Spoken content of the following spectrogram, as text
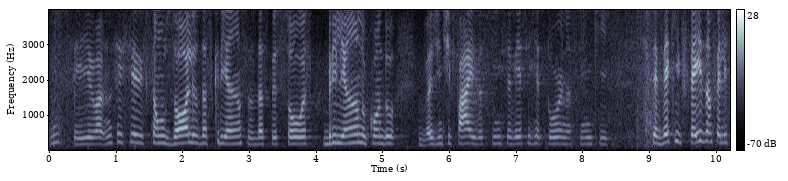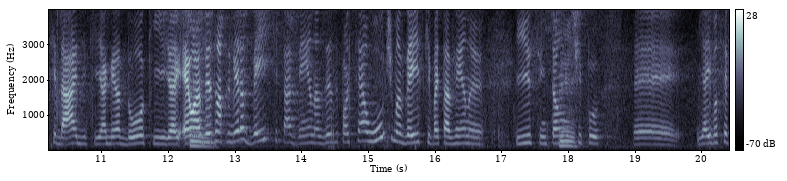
Não sei, eu não sei se são os olhos das crianças, das pessoas brilhando quando a gente faz assim, você vê esse retorno assim, que você vê que fez uma felicidade, que agradou, que é, é, Sim. às vezes uma primeira vez que está vendo, às vezes pode ser a última vez que vai estar vendo isso. Então, Sim. tipo, é, e aí você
